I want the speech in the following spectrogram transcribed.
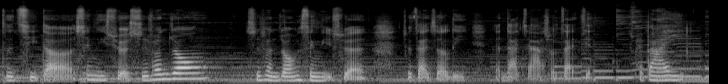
这期的心理学十分钟，十分钟心理学就在这里跟大家说再见，拜拜。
